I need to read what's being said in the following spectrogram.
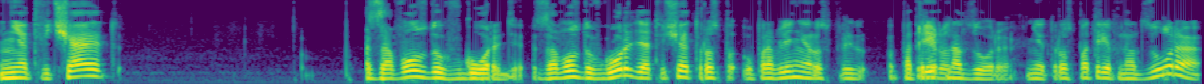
не отвечает за воздух в городе. За воздух в городе отвечает Росп... управление Роспотребнадзора. Нет, Роспотребнадзора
